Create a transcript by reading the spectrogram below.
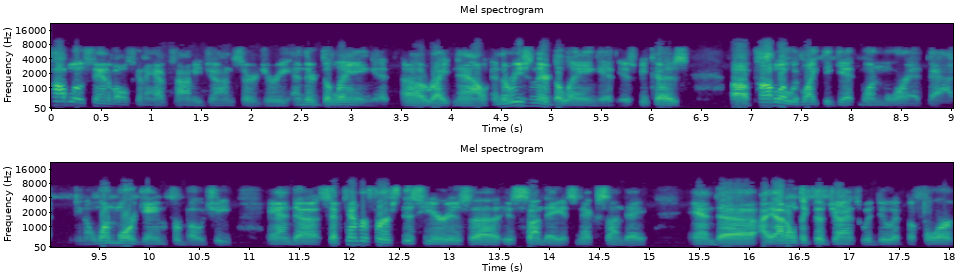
Pablo Sandoval's going to have Tommy John surgery, and they're delaying it uh, right now. And the reason they're delaying it is because uh, Pablo would like to get one more at bat. You know, one more game for Bochy. And uh, September 1st this year is uh, is Sunday. It's next Sunday, and uh, I, I don't think the Giants would do it before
